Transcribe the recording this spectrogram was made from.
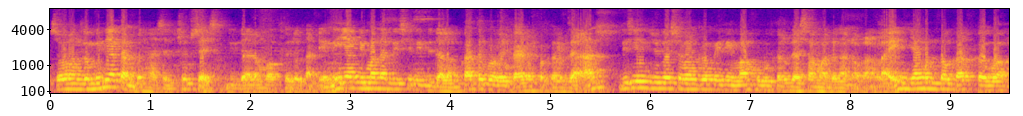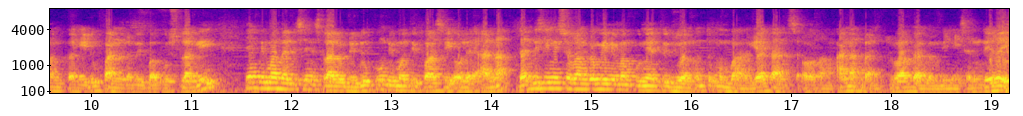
seorang Gemini akan berhasil sukses di dalam waktu dekat ini yang di mana di sini di dalam kategori karir pekerjaan di sini juga seorang Gemini mampu bekerja sama dengan orang lain yang mendongkrak keuangan kehidupan lebih bagus lagi yang di mana di sini selalu didukung dimotivasi oleh anak dan di sini seorang Gemini mempunyai tujuan untuk membahagiakan seorang anak dan keluarga Gemini sendiri.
